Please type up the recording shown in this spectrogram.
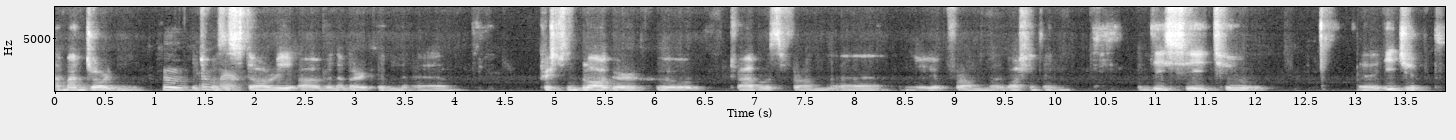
Amman, Jordan Mm. which Oh, was wow. a story of an American um, Christian blogger who travels from uh, New York, from uh, Washington D.C. to uh, Egypt,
